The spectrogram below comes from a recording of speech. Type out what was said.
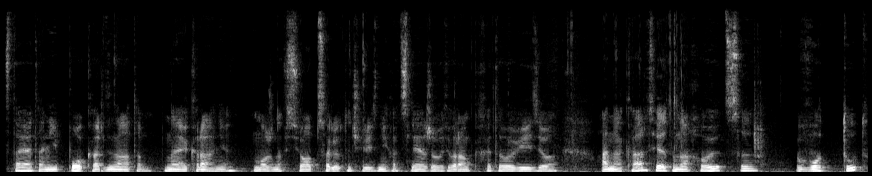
Стоят они по координатам на экране, можно все абсолютно через них отслеживать в рамках этого видео. А на карте это находится вот тут.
